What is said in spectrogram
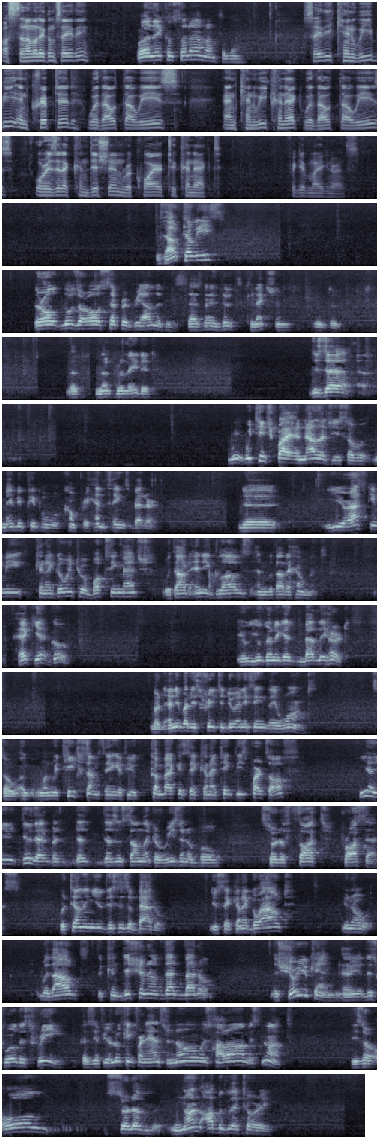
Assalamu alaikum Sayyidi. Wa alaikum salam rahmatullah. Sayyidi, can we be encrypted without taweez? And can we connect without taweez? Or is it a condition required to connect? Forgive my ignorance. Without taweez? They're all, those are all separate realities. That has nothing to do with connection, but not related. There's a we, we teach by analogy so maybe people will comprehend things better. The, you're asking me, can I go into a boxing match without any gloves and without a helmet? Heck yeah, go. You, you're gonna get badly hurt. But anybody's free to do anything they want. So uh, when we teach something if you come back and say, can I take these parts off? Yeah you do that but does, doesn't sound like a reasonable sort of thought process. We're telling you this is a battle. You say, can I go out you know without the condition of that battle? Sure you can, uh, this world is free because if you're looking for an answer, no it's haram, it's not. These are all sort of non-obligatory.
